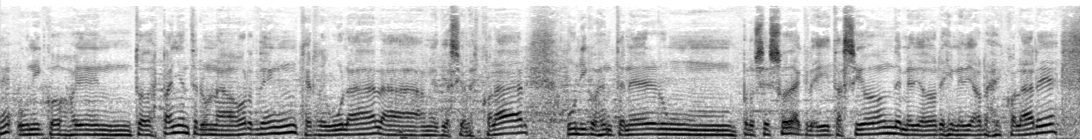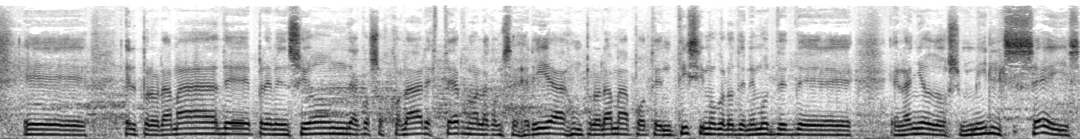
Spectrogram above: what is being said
¿eh? únicos en toda España en tener una orden que regula la mediación escolar, únicos en tener un proceso de acreditación de mediadores y mediadoras escolares, eh, el programa de prevención de acoso escolar externo a la consejería es un programa potentísimo que lo tenemos desde el año 2006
